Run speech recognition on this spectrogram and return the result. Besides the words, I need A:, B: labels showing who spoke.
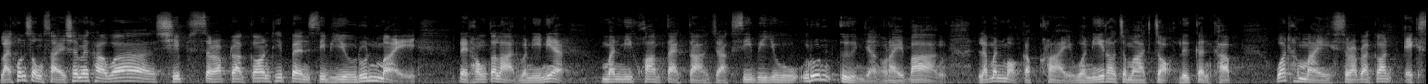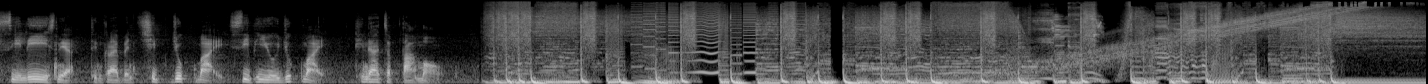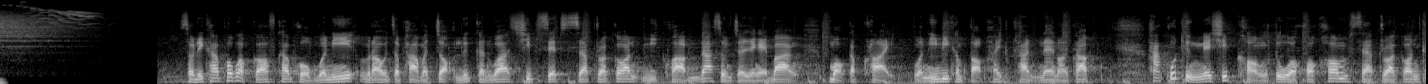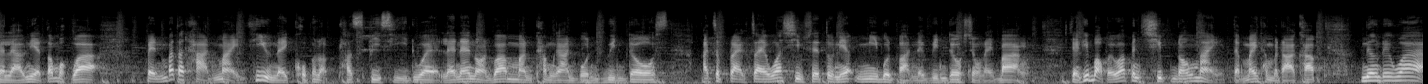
A: หลายคนสงสัยใช่ไหมครับว่าชิป Snapdragon ที่เป็น CPU รุ่นใหม่ ในท้องตลาดวันนี้เนี่ยมันมีความแตกต่างจาก CPU รุ่นอื่นอย่างไรบ้าง และมันเหมาะกับใคร วันนี้เราจะมาเจาะลึกกันครับ ว่าทำไม Snapdragon X Series เนี่ยถึงกลายเป็นชิปยุคใหม่ CPU ยุคใหม่ที่น่าจับตามอง สวัสดีครับ พบกับกอล์ฟครับผม วันนี้เราจะพามาเจาะลึกกันว่าชิปเซ็ต Snapdragon มีความน่าสนใจยังไงบ้าง เหมาะกับใคร วันนี้มีคำตอบให้ทุกท่านแน่นอนครับ หากพูดถึงในชิปของตัว Qualcomm Snapdragon กันแล้วเนี่ยต้องบอกว่าเป็นมาตรฐานใหม่ที่อยู่ใน Copilot Plus PC ด้วย และแน่นอนว่ามันทำงานบน Windows อาจจะแปลกใจว่าชิปเซตตัวนี้มีบทบาทใน Windows อย่างไรบ้าง อย่างที่บอกไปว่าเป็นชิปน้องใหม่แต่ไม่ธรรมดาครับ เนื่องด้วยว่า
